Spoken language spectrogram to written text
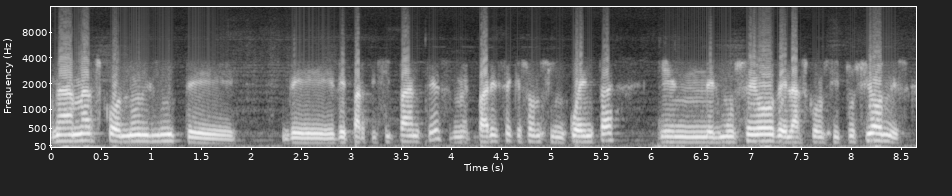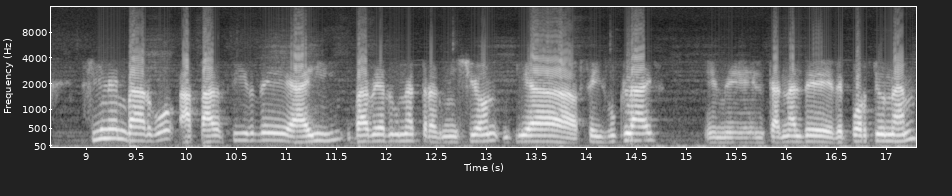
nada más con un límite de, de participantes, me parece que son 50, en el Museo de las Constituciones. Sin embargo, a partir de ahí va a haber una transmisión vía Facebook Live en el canal de Deporte UNAM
